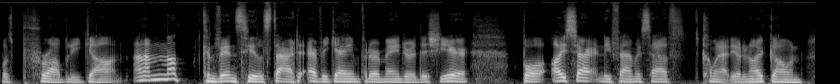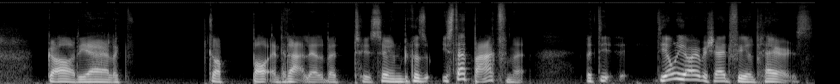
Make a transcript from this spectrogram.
was probably gone. And I'm not convinced he'll start every game for the remainder of this year, but I certainly found myself coming out the other night going, God, yeah, like got bought into that a little bit too soon because you step back from it. Like the the only Irish outfield players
